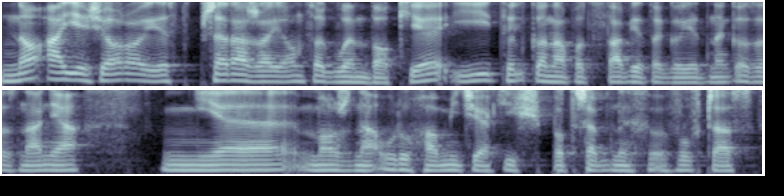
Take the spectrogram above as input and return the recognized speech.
No a jezioro jest przerażająco głębokie i tylko na podstawie tego jednego zeznania nie można uruchomić jakichś potrzebnych wówczas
